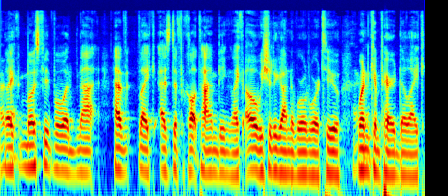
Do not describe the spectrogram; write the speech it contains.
Okay. like most people would not have like as difficult time being like, oh, we should have gone to World War II when compared to like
